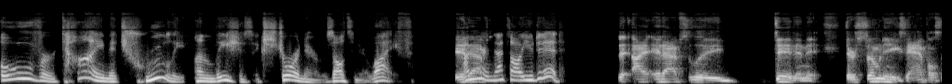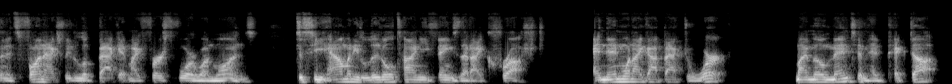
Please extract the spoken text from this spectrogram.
over time it truly unleashes extraordinary results in your life. It i'm hearing that's all you did. I, it absolutely did and it, there's so many examples and it's fun actually to look back at my first 411s to see how many little tiny things that i crushed. And then when i got back to work my momentum had picked up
